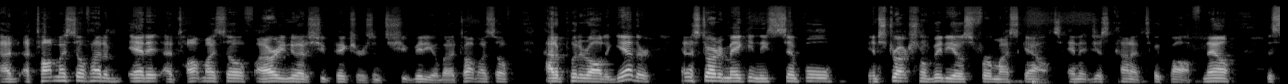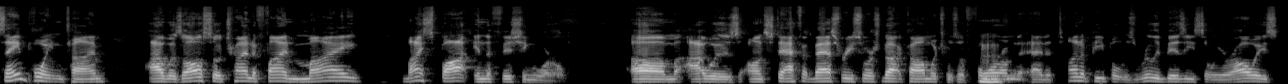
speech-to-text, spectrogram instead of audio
I, I, taught myself how to edit. I taught myself. I already knew how to shoot pictures and shoot video, but I taught myself how to put it all together. And I started making these simple instructional videos for my scouts, and it just kind of took off. Now, the same point in time, I was also trying to find my my spot in the fishing world. Um, I was on staff at bassresource.com, which was a mm-hmm. forum mm-hmm. that had a ton of people. It was really busy. So we were always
